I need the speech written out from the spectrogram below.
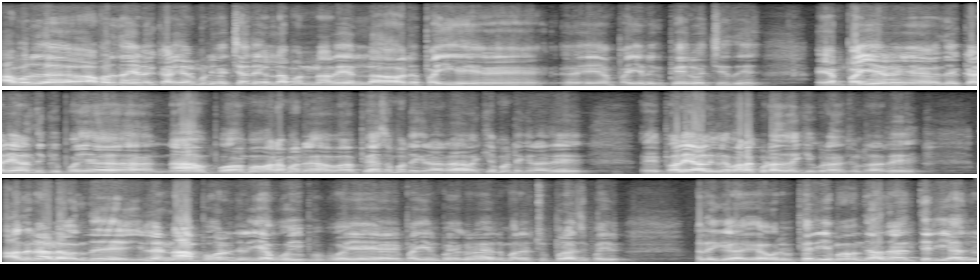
அவர் அவர் தான் எனக்கு கல்யாணம் பண்ணி வச்சார் எல்லாம் பண்ணார். எல்லா அவர் பையன் என் பையனுக்கு பேர் வச்சது. என் பையன் இது கல்யாணத்துக்கு போய் நான் போக வர வரமாட்டேன் பேச மாட்டேங்கிறாரா வைக்க மாட்டேங்கிறாரு பழைய ஆளுங்களே வரக்கூடாது வைக்கக்கூடாதுன்னு சொல்கிறாரு அதனால் வந்து இல்லை நான் போகிறேன்னு சொல்லி என் ஒய்ஃபு போய் என் பையன் போய் கூட இந்த மாதிரி சுப்புராஜ் பையன் அதுக்கு ஒரு பெரியம்மா வந்து அதனால் தெரியாது.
